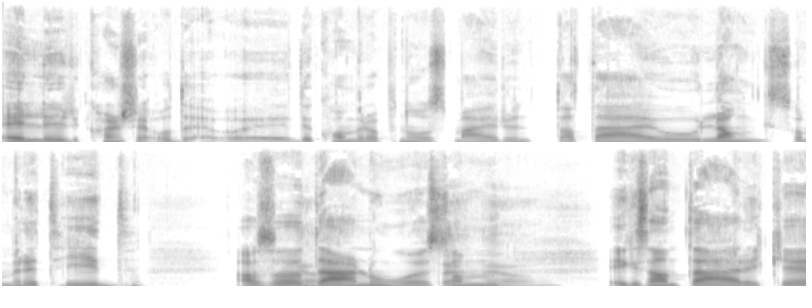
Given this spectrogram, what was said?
Eller kanskje Og det, det kommer opp noe hos meg rundt at det er jo langsommere tid. Altså, det er noe Det, som ja, Ikke sant? Det er ikke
